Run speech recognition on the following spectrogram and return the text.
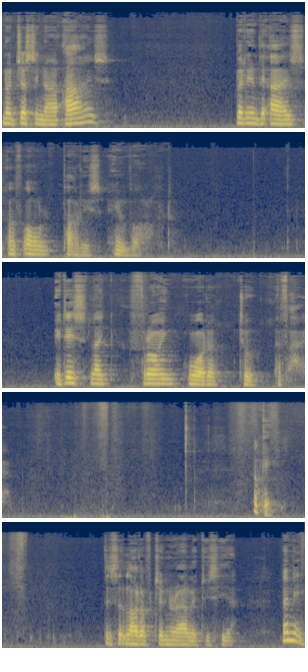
not just in our eyes, but in the eyes of all parties involved. It is like throwing water to a fire. Okay, there's a lot of generalities here. Let me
